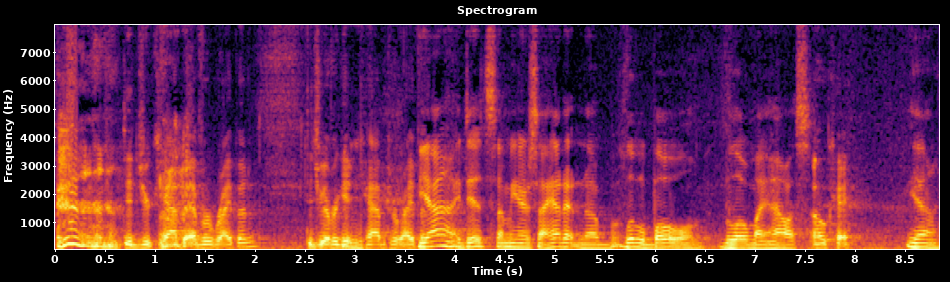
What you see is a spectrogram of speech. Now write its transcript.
Did your cab ever ripen? Did you ever get hmm. cab to ripen? Yeah, I did some years. I had it in a little bowl below my house. Okay. Yeah,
